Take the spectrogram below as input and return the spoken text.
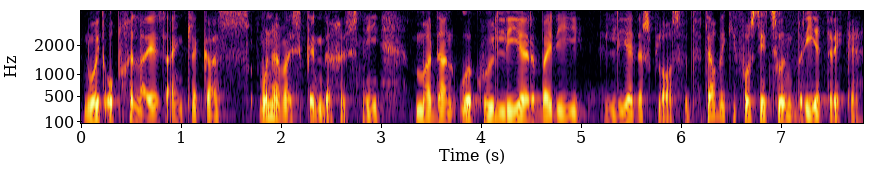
nooit opgelei is eintlik as onderwyskundiges nie, maar dan ook hoe leer by die leerders plaasvind. Vertel 'n bietjie vir ons net so in breë trekke.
